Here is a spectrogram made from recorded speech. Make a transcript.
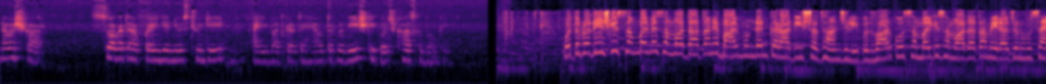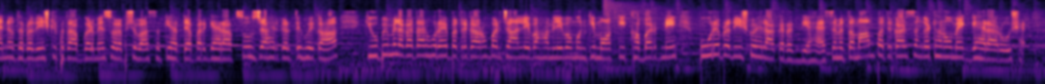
नमस्कार। स्वागत है आपका इंडिया न्यूज़ 28 में। आइए बात करते हैं उत्तर प्रदेश की कुछ खास खबरों की। उत्तर प्रदेश के संबल में संवाददाता ने बाल मुंडन करा दी श्रद्धांजलि। बुधवार को संबल के संवाददाता मेराजुल हुसैन ने उत्तर प्रदेश के प्रतापगढ़ में सौरभ श्रीवास्तव की हत्या पर गहरा अफसोस ज़ाहिर करते हुए कहा कि यूपी में लगातार हो रहे पत्रकारों पर जानलेवा हमले एवं उनकी मौत की खबर ने पूरे प्रदेश को हिलाकर रख दिया है। ऐसे में तमाम पत्रकार संगठनों में गहरा रोष है।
